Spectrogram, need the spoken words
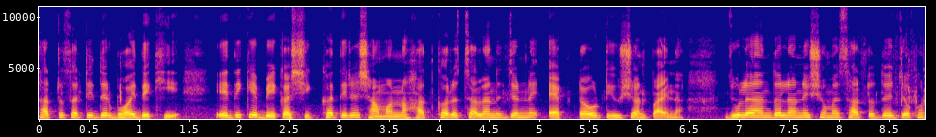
ছাত্রছাত্রীদের ভয় দেখিয়ে। এদিকে বেকার শিক্ষার্থীরা সামান্য হাত খরচ চালানোর জন্য একটাও টিউশন পায় না। জুলাই আন্দোলনের সময় ছাত্রদের যখন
